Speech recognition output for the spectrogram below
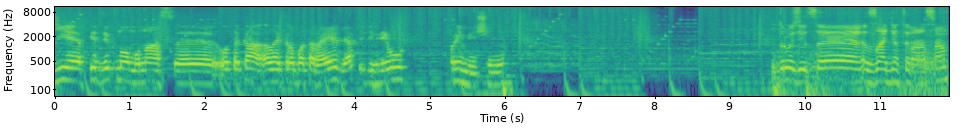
Є під вікном у нас е, отака електробатарея для підігріву в приміщенні. Друзі, це задня тераса.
